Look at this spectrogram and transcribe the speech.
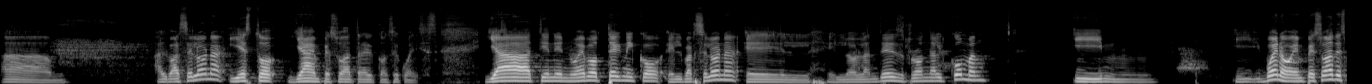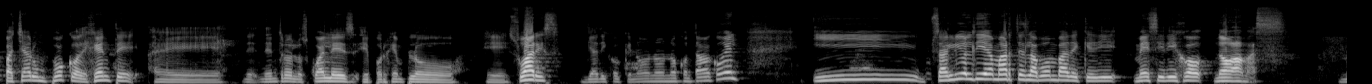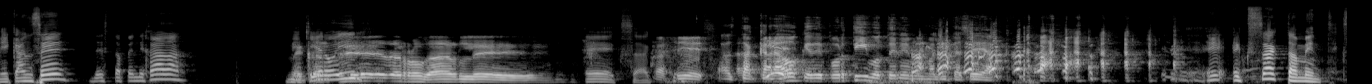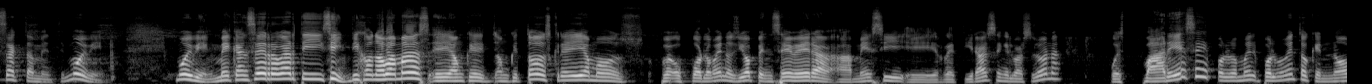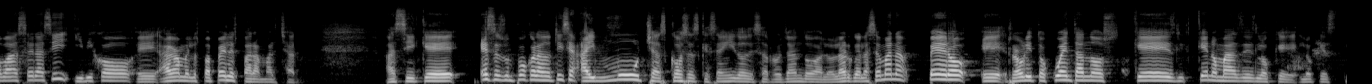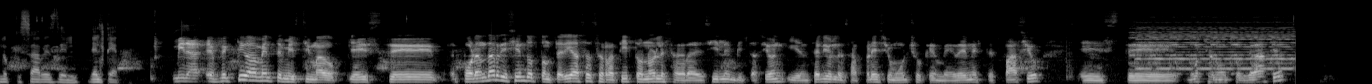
al Barcelona y esto ya empezó a traer consecuencias. Ya tiene nuevo técnico el Barcelona, el, holandés Ronald Koeman, y, y, bueno, empezó a despachar un poco de gente, eh, dentro de los cuales, eh, por ejemplo, Suárez ya dijo que no, no, no contaba con él. Y salió el día martes la bomba de que Messi dijo, no va más. Me cansé de esta pendejada. Me, quiero ir. de rogarle. Exacto. Así es. Hasta karaoke deportivo tenemos, maldita sea. Eh, exactamente, exactamente. Muy bien. Muy bien. Me cansé de rogarte y sí, dijo no va más, eh, aunque, aunque todos creíamos, o por lo menos yo pensé ver a, Messi eh, retirarse en el Barcelona, pues parece por, lo, por el momento que no va a ser así y dijo, hágame los papeles para marcharme. Así que esa es un poco la noticia. Hay muchas cosas que se han ido desarrollando a lo largo de la semana, pero eh, Raulito, cuéntanos qué es, qué nomás es lo que, lo que, es, lo que sabes del, tema. Mira, efectivamente, mi estimado, este, por andar diciendo tonterías hace ratito no les agradecí la invitación y en serio les aprecio mucho que me den este espacio. Este, muchas, muchas gracias.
